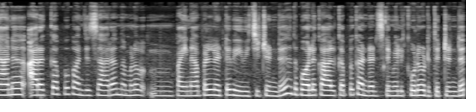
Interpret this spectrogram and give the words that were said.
ഞാൻ അരക്കപ്പ് പഞ്ചസാര നമ്മൾ പൈനാപ്പിളിലിട്ട് വേവിച്ചിട്ടുണ്ട്. അതുപോലെ കാൽ കപ്പ് കണ്ടൻസ്ഡ് മിൽക്ക് കൂടെ കൊടുത്തിട്ടുണ്ട്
